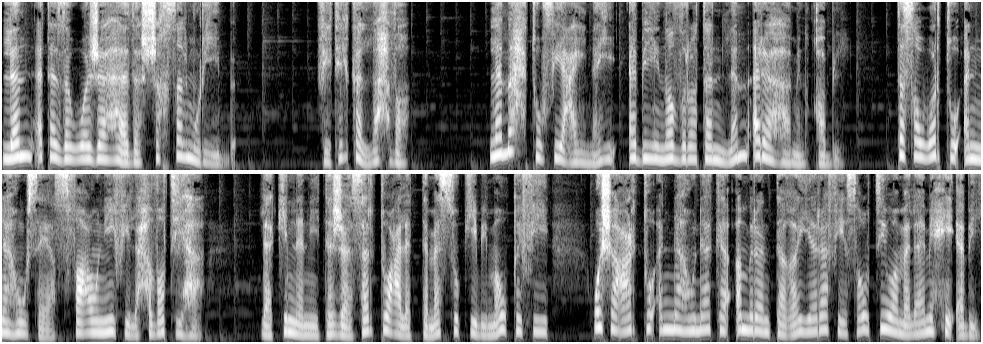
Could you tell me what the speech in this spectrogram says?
لن أتزوج هذا الشخص المريب. في تلك اللحظة لمحت في عيني أبي نظرة لم ارها من قبل. تصورت أنه سيصفعني في لحظتها لكنني تجاسرت على التمسك بموقفي وشعرت أن هناك امرا تغير في صوت وملامح أبي.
